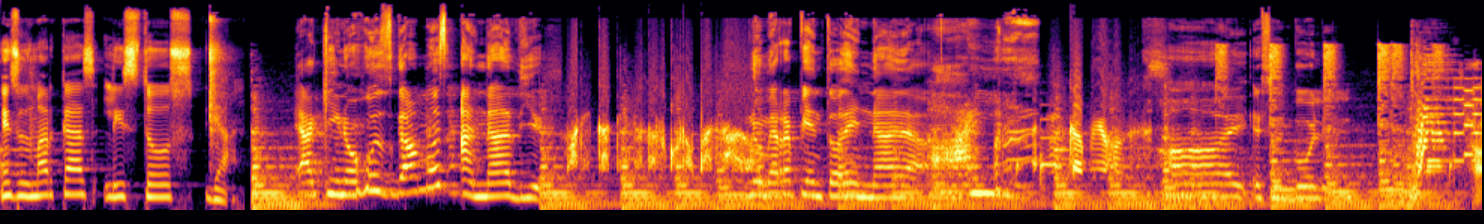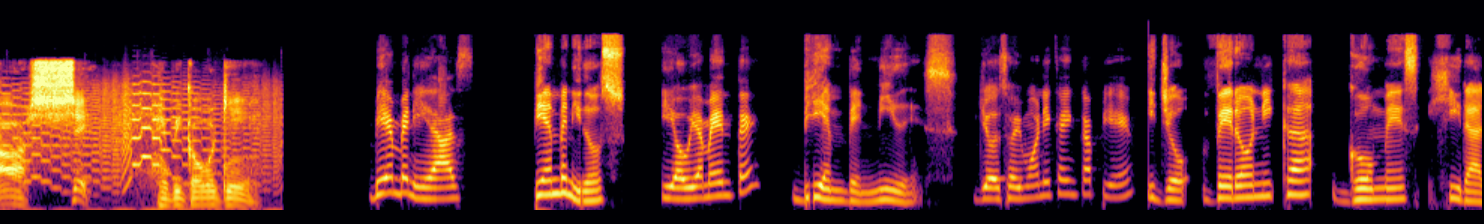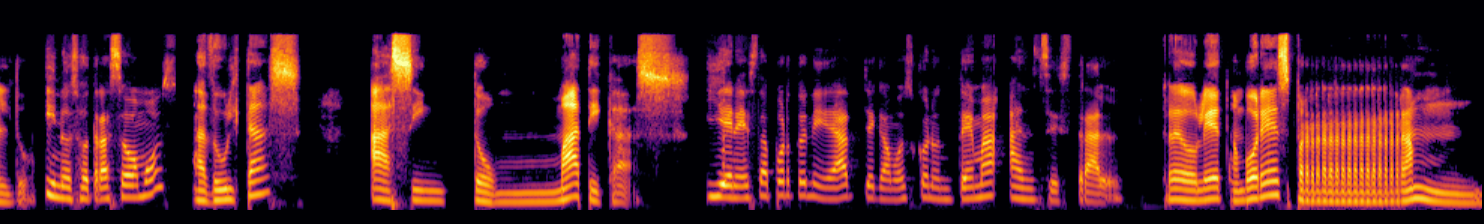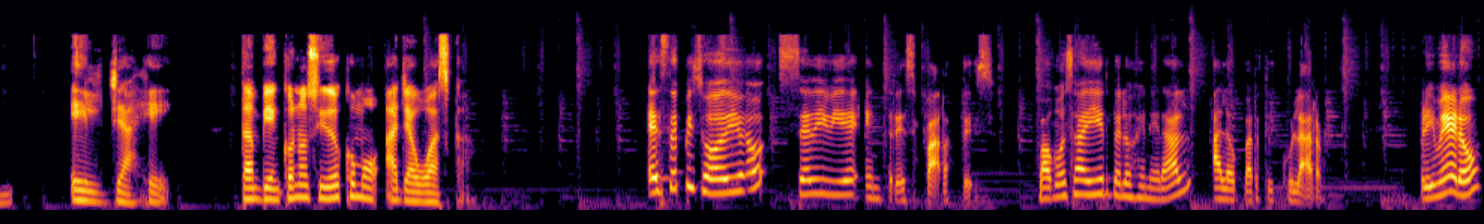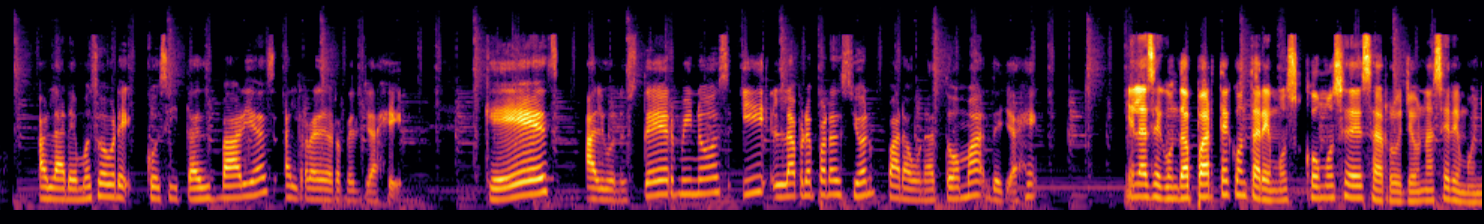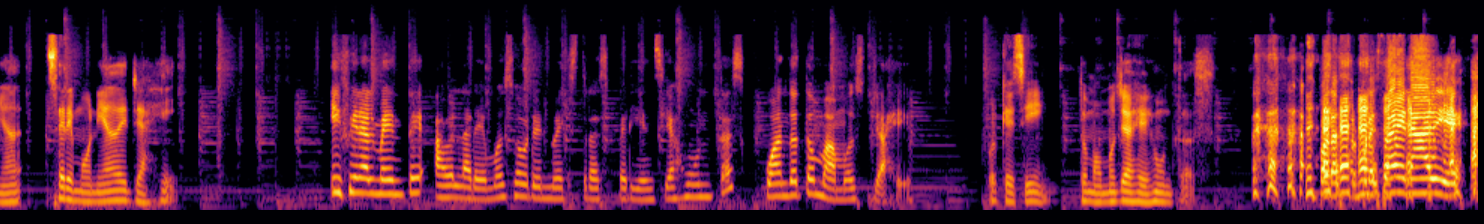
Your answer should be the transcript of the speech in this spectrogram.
En sus marcas, listos ya. Aquí no juzgamos a nadie. No me arrepiento de nada. Ay, Ay eso es bullying. Oh shit. Here we go again. Bienvenidas Bienvenidos, y obviamente bienvenides. yo soy Mónica Incapié Y yo, Verónica Gómez Giraldo, y nosotras somos adultas asintomáticas. Y en esta oportunidad llegamos con un tema ancestral. Redoble de tambores. prrrram, El yagé, también conocido como ayahuasca. Este episodio se divide en tres partes. Vamos a ir de lo general a lo particular. Primero, hablaremos sobre cositas varias alrededor del yagé, que es, algunos términos y la preparación para una toma de yagé. Y en la segunda parte contaremos cómo se desarrolla una ceremonia, ceremonia de yagé. Y finalmente hablaremos sobre nuestra experiencia juntas cuando tomamos yagé. Porque sí, tomamos yagé juntas. Para sorpresa de nadie.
